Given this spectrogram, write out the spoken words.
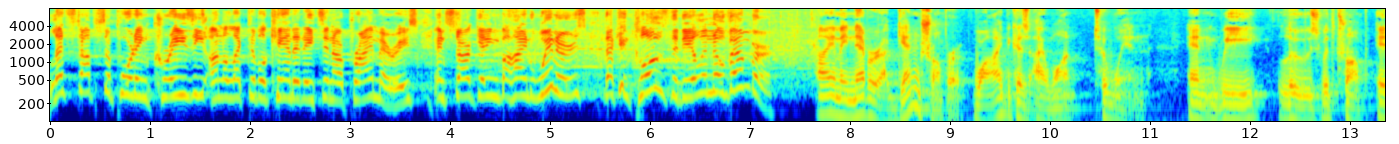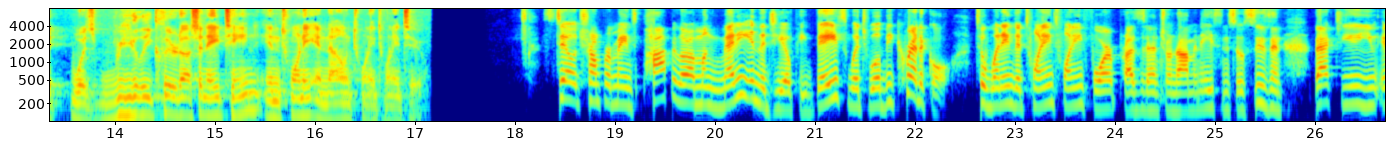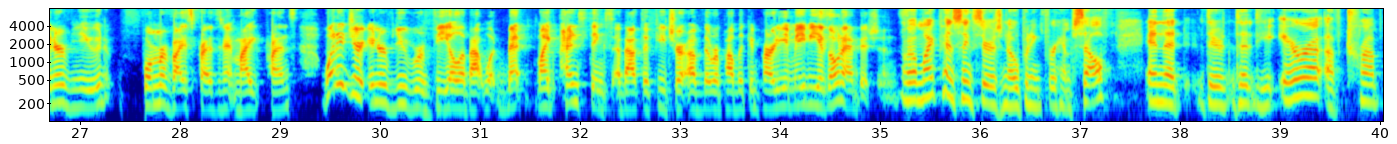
Let's stop supporting crazy unelectable candidates in our primaries and start getting behind winners that can close the deal in November. I am a never again Trumper. Why? Because I want to win. And we lose with Trump. It was really clear to us in 18, in 20, and now in 2022. Still, Trump remains popular among many in the GOP base, which will be critical to winning the 2024 presidential nomination. So, Susan, back to you. You interviewed former Vice President Mike Pence. What did your interview reveal about what Mike Pence thinks about the future of the Republican Party and maybe his own ambitions? Well, Mike Pence thinks there is an opening for himself and that, there, that the era of Trump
